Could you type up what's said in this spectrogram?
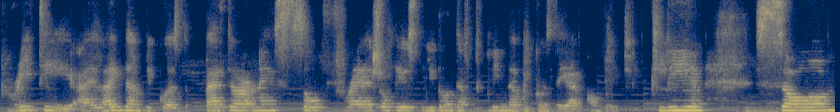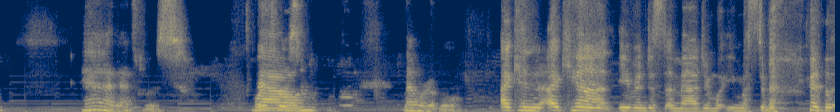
pretty. I like them because the pattern is so fresh. Obviously, you don't have to clean them because they are completely clean. Mm-hmm. So, yeah, that was wow. that was memorable. I can I can't even just imagine what you must have been.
